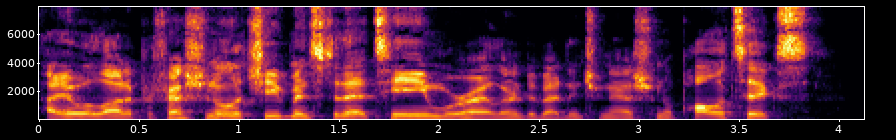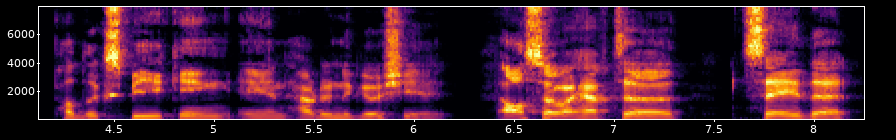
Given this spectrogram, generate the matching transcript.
I owe a lot of professional achievements to that team where I learned about international politics, public speaking, and how to negotiate. Also, I have to say that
